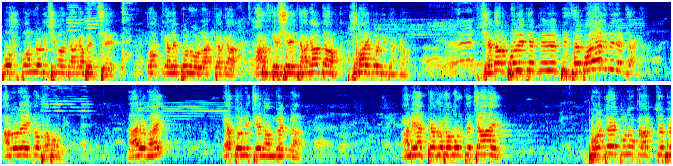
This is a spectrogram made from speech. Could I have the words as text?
পঁচপন্ন ডিসিমাল জায়গা পেচ্ছে তৎকালে পনেরো লাখ টাকা। আজকে সেই জায়গার দাম ছয় কোটি টাকা। সেটা পলিটেকনিকের পিছিয়ে বয়াল মিলের জায়গা। আর ওরা এই কথা বলে। আরে ভাই, এত নিচে নামবেন না। আমি একটা কথা বলতে চাই। ভোটে কোনো কারচুপি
